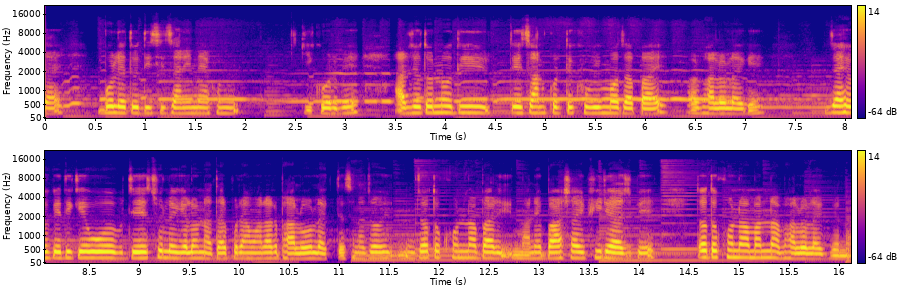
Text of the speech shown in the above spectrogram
যায়। বলে তো দিছি, জানি না এখন কি করবে? আর যেহেতু নদীতে চান করতে খুবই মজা পায় আর ভালো লাগে। যাই হোক, এদিকে ও যে চলে গেল না, তারপরে আমার আর ভালোও লাগতেছে না। যতক্ষণ না বাড়ি মানে বাসায় ফিরে আসবে, ততক্ষণ আমার না ভালো লাগবে না।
